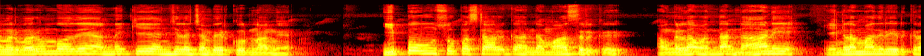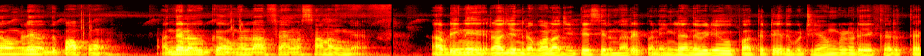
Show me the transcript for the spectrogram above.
அவர் வரும்போதே அன்னைக்கே அஞ்சு லட்சம் பேர் கூடினாங்க. இப்போவும் சூப்பர் ஸ்டாருக்கு அந்த மாஸ் இருக்குது அவங்கெல்லாம் வந்தால் நானே எங்களை மாதிரி இருக்கிறவங்களே வந்து பார்ப்போம் அந்த அளவுக்கு அவங்கெல்லாம் ஃபேமஸானவங்க அப்படின்னு ராஜேந்திர பாலாஜி பேசியிருந்தார். இப்போ நீங்களே அந்த வீடியோவை பார்த்துட்டு இது பற்றி அவங்களுடைய கருத்தை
